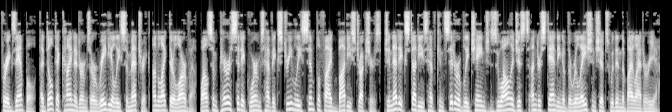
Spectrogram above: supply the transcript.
for example, adult echinoderms are radially symmetric unlike their larvae, while some parasitic worms have extremely simplified body structures. Genetic studies have considerably changed zoologists' understanding of the relationships within the bilateria.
